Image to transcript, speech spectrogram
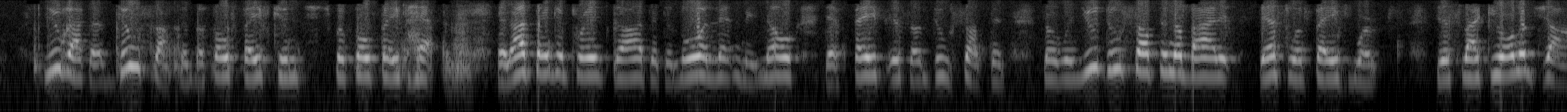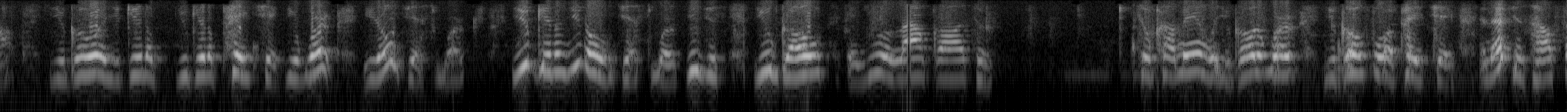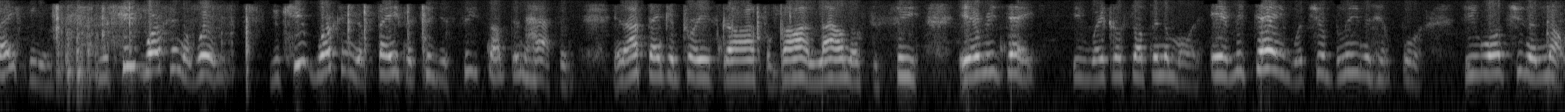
You got to do something before faith can before faith happens. And I thank and praise God that the Lord let me know that faith is a do something. So when you do something about it, that's when faith works. Just like you're on a job. You go and you get a you get a paycheck. You work. You don't just work. You get a you don't just work. You just you go and you allow God to to come in when you go to work, you go for a paycheck. And that's just how faith is. You keep working the word. You keep working your faith until you see something happen. And I thank and praise God for God allowing us to see every day. He wake us up in the morning. Every day what you're believing him for. He wants you to know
